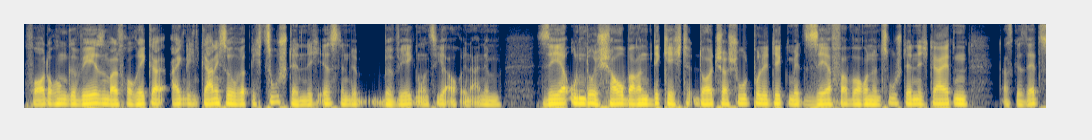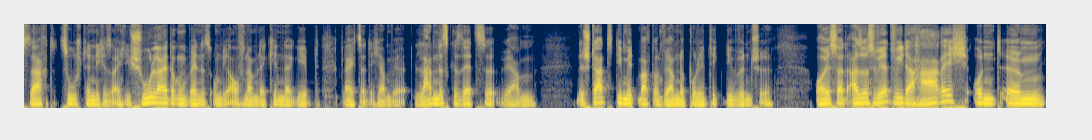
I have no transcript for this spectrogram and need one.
Forderung gewesen, weil Frau Reker eigentlich gar nicht so wirklich zuständig ist, denn wir bewegen uns hier auch in einem sehr undurchschaubaren Dickicht deutscher Schulpolitik mit sehr verworrenen Zuständigkeiten. Das Gesetz sagt, zuständig ist eigentlich die Schulleitung, wenn es um die Aufnahme der Kinder geht. Gleichzeitig haben wir Landesgesetze, wir haben eine Stadt, die mitmacht und wir haben eine Politik, die Wünsche äußert. Also es wird wieder haarig und ähm,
